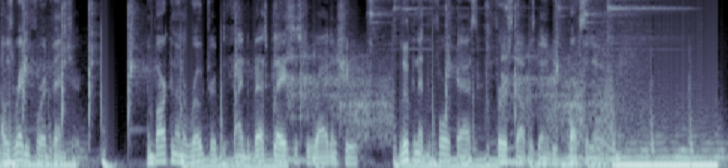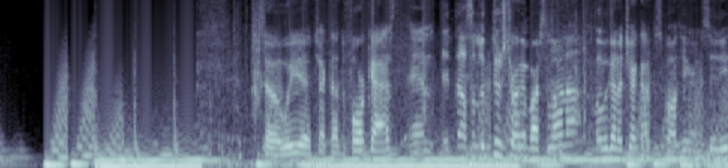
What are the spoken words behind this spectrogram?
I was ready for adventure. Embarking on a road trip to find the best places to ride and shoot. Looking at the forecast, the first stop was going to be Barcelona. So we uh, checked out the forecast and it doesn't look too strong in Barcelona, but we're gonna check out the spot here in the city.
